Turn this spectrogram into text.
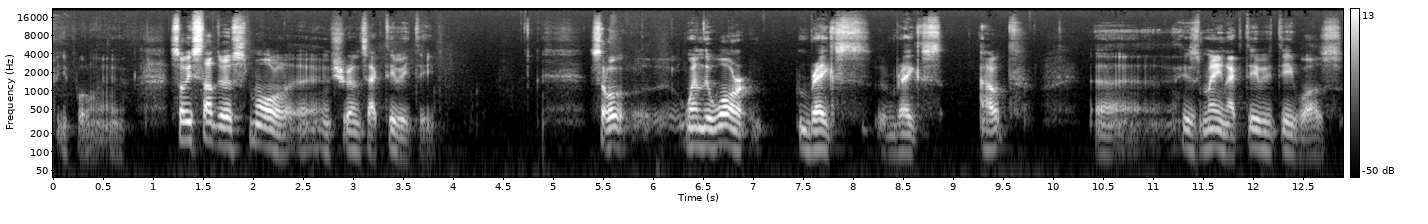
people. So he started a small uh, insurance activity. So when the war breaks breaks out, uh, his main activity was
